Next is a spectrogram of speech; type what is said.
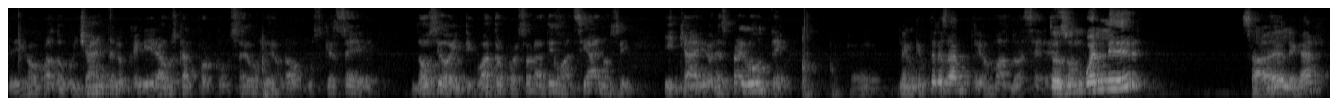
le dijo cuando mucha gente lo quería ir a buscar por consejo, le dijo, no, búsquese 12 o 24 personas, dijo ancianos, y, y que a ellos les pregunten. Ven qué interesante. Dios mandó a hacer Entonces eso. un buen líder sabe delegar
